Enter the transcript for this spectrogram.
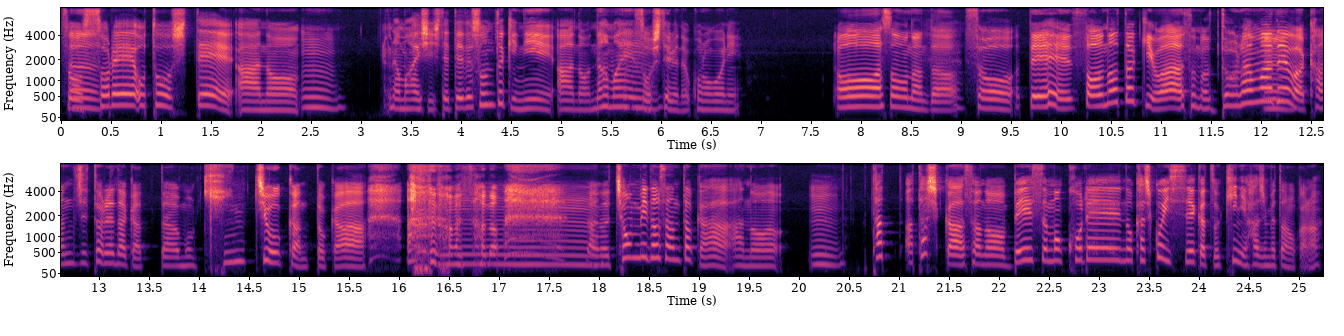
そう、ん。それを通してあのうん生配信しててでその時にあの生演奏してるのよ、この5人。ああそうなんだ。そう。でその時はそのドラマでは感じ取れなかった、もう緊張感とかあのあのチョンミドさんとかあのうん。たあ確かそのベースもこれの賢い私生活を機に始めたのかな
